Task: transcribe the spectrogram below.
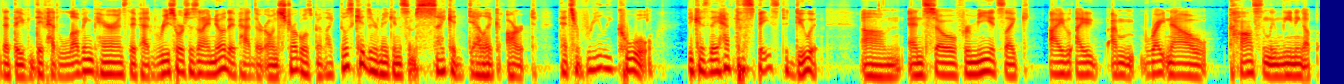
that they've they've had loving parents, they've had resources, and I know they've had their own struggles, but like those kids are making some psychedelic art that's really cool because they have the space to do it. Um, and so for me, it's like I, I I'm right now constantly leaning up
